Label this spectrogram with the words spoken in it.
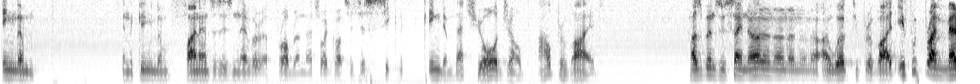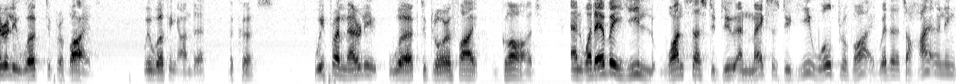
kingdom, in the kingdom, finances is never a problem. That's why God says, just seek the kingdom. That's your job. I'll provide. Husbands who say, no, no, no, no, no, no, I work to provide. If we primarily work to provide, we're working under the curse. We primarily work to glorify God, and whatever He wants us to do and makes us do, He will provide. Whether it's a high earning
